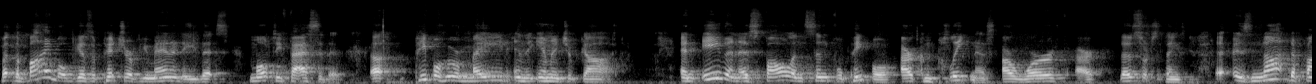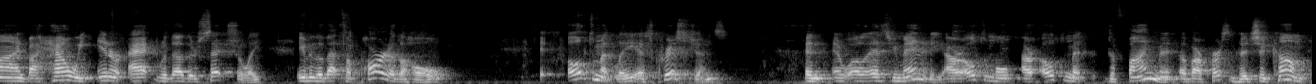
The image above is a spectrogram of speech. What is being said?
But the Bible gives a picture of humanity that's multifaceted. Uh, people who are made in the image of God. And even as fallen, sinful people, our completeness, our worth, our, those sorts of things, uh, is not defined by how we interact with others sexually, even though that's a part of the whole. ultimately, as Christians, and, and well, as humanity, our ultimate, our ultimate definement of our personhood should come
